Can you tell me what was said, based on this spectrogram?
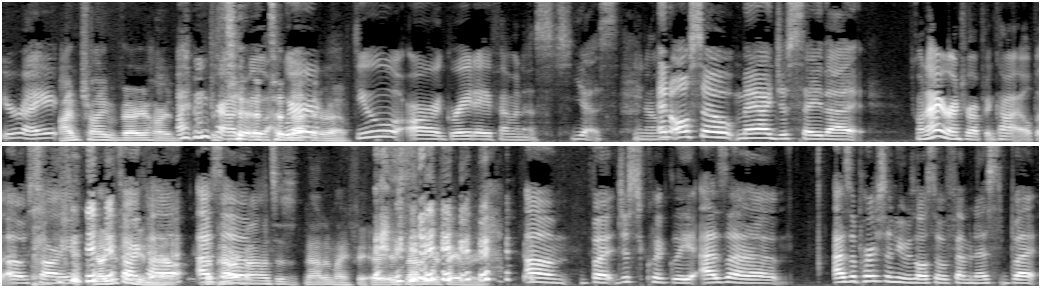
you're right. I'm trying very hard. I'm proud to, of you. to not We're- interrupt. You are a grade A feminist. Yes. You know. And also, may I just say that well, now you're interrupting Kyle, but oh sorry. No, you Sorry, can do Kyle. that. As the power a- balance is not in my favor. It's not in your favor. um but just quickly as a as a person who is also a feminist but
